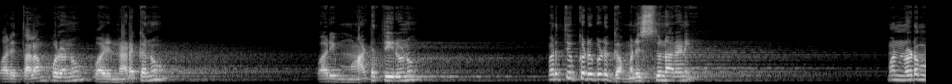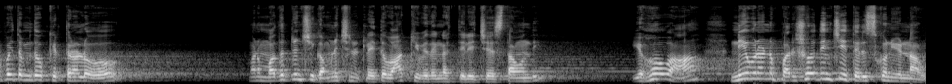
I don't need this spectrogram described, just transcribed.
వారి తలంపులను వారి నడకను వారి మాట తీరును ప్రతి ఒక్కరు కూడా గమనిస్తున్నారని మన నూట ముప్పై తొమ్మిదవ కీర్తనలో మనం మొదటి నుంచి గమనించినట్లయితే వాక్య విధంగా తెలియచేస్తూ ఉంది. యహోవా నీవు నన్ను పరిశోధించి తెలుసుకొని ఉన్నావు.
